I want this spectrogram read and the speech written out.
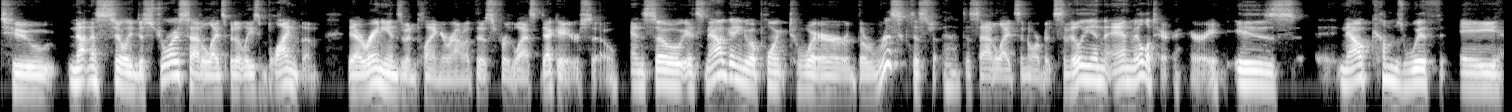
to not necessarily destroy satellites, but at least blind them. The Iranians have been playing around with this for the last decade or so. And so it's now getting to a point to where the risk to, to satellites in orbit, civilian and military, is now comes with a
